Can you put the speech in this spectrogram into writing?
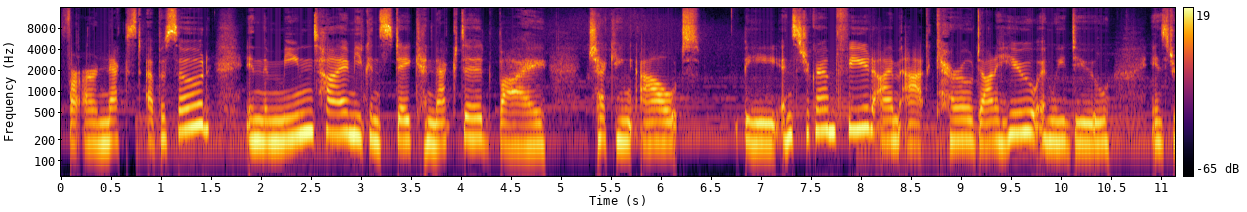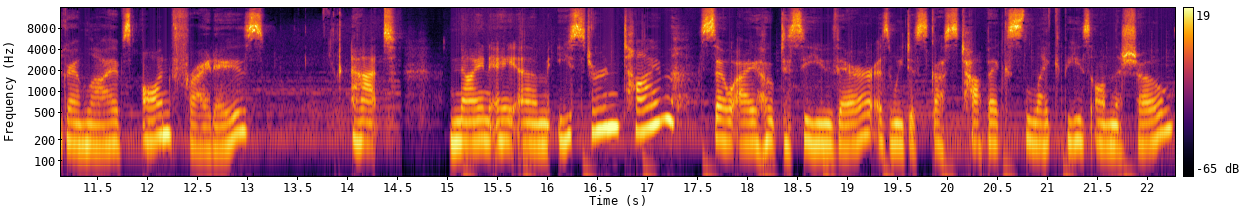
for our next episode. In the meantime, you can stay connected by checking out the Instagram feed. I'm at Caro Donahue, and we do Instagram lives on Fridays at 9 a.m. Eastern Time. So I hope to see you there as we discuss topics like these on the show.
